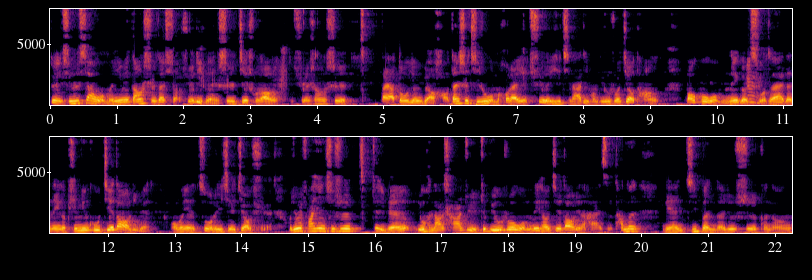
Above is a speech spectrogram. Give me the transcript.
对，其实像我们，因为当时在小学里边是接触到学生是大家都英语比较好，但是其实我们后来也去了一些其他地方，比如说教堂，包括我们那个所在的那个贫民窟街道里面。我们也做了一些教学，我就会发现，其实这里边有很大的差距。就比如说，我们那条街道里的孩子，他们连基本的，就是可能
